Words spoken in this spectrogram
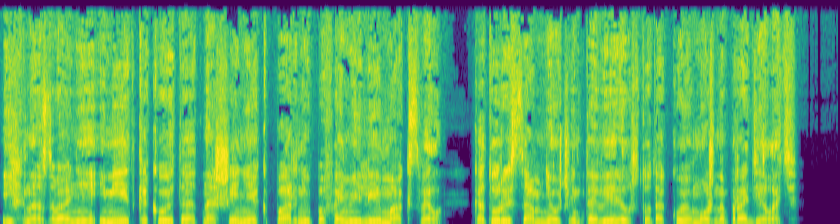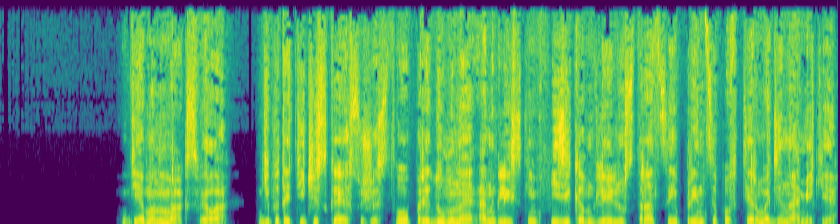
Их название имеет какое-то отношение к парню по фамилии Максвелл, который сам не очень-то верил, что такое можно проделать. Демон Максвелла гипотетическое существо, придуманное английским физиком для иллюстрации принципов термодинамики.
